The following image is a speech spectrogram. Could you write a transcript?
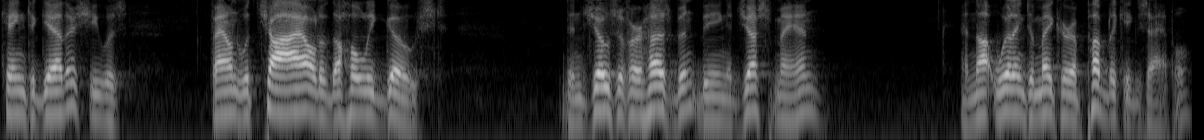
came together. She was found with child of the Holy Ghost. Then Joseph, her husband, being a just man and not willing to make her a public example,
